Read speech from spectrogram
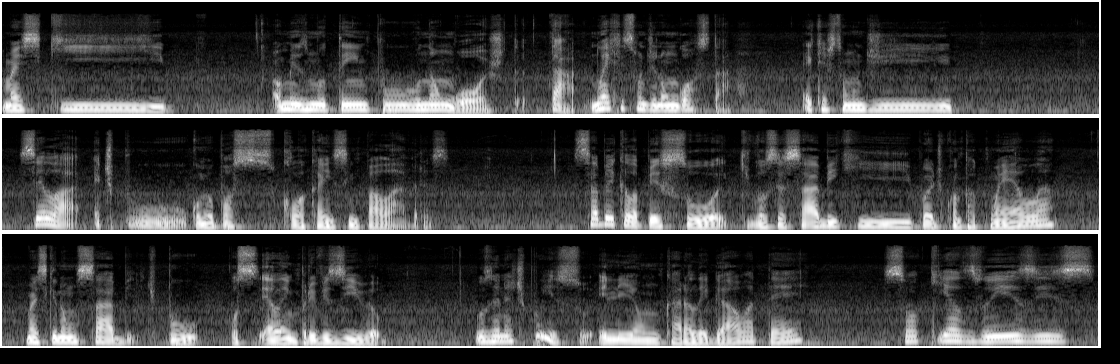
mas que ao mesmo tempo não gosta. Tá, não é questão de não gostar, é questão de. Sei lá, é tipo. Como eu posso colocar isso em palavras? Sabe aquela pessoa que você sabe que pode contar com ela, mas que não sabe? Tipo, ela é imprevisível. O Zen é tipo isso. Ele é um cara legal até, só que às vezes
